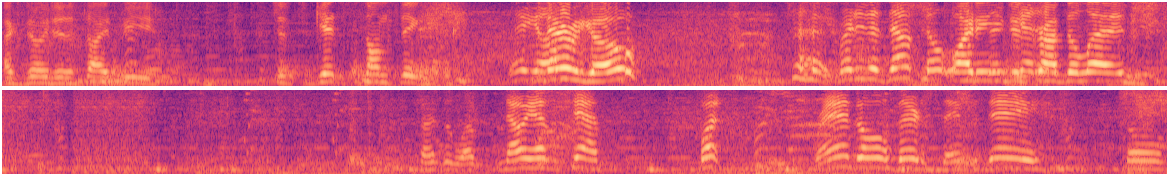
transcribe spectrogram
Accidentally did a side B. Just get something. There you go. There we go. Ready to down tilt. Why didn't you just grab the ledge? Tries to left. Now he has a chance. But Randall there to save the day. So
